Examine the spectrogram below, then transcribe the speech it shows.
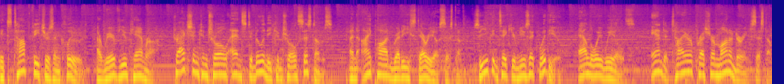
Its top features include a rear-view camera, traction control and stability control systems, an iPod-ready stereo system so you can take your music with you, alloy wheels, and a tire pressure monitoring system.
